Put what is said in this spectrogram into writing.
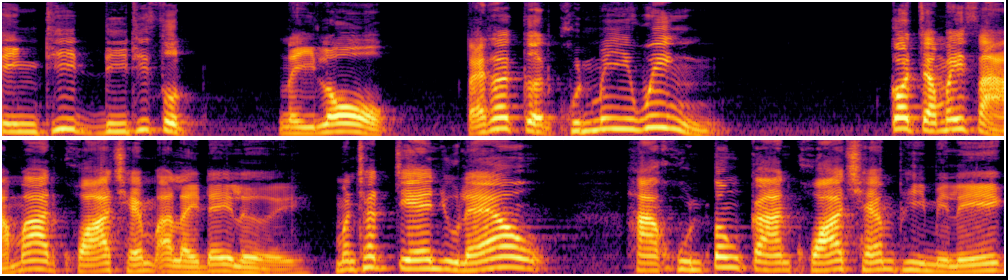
จริงที่ดีที่สุดในโลก แต่ถ้าเกิดคุณไม่วิ่ง ก็จะไม่สามารถคว้าแชมป์อะไรได้เลย มันชัดเจนอยู่แล้ว หากคุณต้องการคว้าแชมป์พรีเมียร์ลีก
